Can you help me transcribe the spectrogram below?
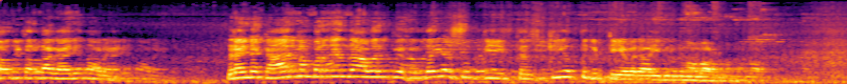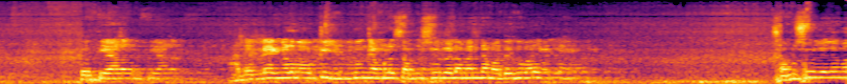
പറഞ്ഞിട്ട് എന്താ കാര്യം എന്ന് പറയുന്നത് ഇതിനതിന്റെ കാരണം പറഞ്ഞെന്താ? അവർക്ക് ഹൃദയശുദ്ധി തസ്കീയത്ത് കിട്ടിയവരായിരുന്നു അവർ. കൃത്യാണ്. അതല്ലേ നിങ്ങൾ നോക്കി ഇന്നും നമ്മൾ സംശുലമന്റെ മധു പറയില്ലേ? സംസുലമ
